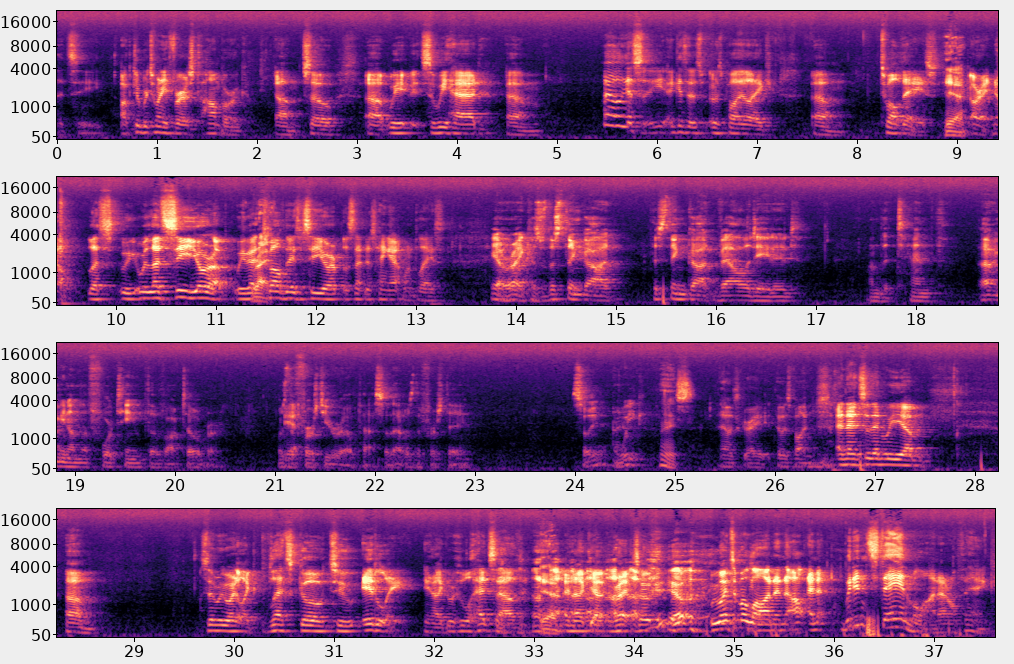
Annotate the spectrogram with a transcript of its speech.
let's see, October twenty first, Hamburg. Um, so uh, we so we had um, well, I guess I guess it was, it was probably like um, twelve days. Yeah. Like, all right, no, let's we, we- let's see Europe. We've got Right. twelve days to see Europe. Let's not just hang out in one place. yeah right because this thing got this thing got validated on the 10th i mean on the 14th of october was Yeah. the first euro pass so that was the first day so yeah a week Nice. That was great. That was fun. And then so then we um, um, so then we went like let's go to Italy. You know, like we'll head south. Yeah. And like yeah, right. So Yep. we went to Milan, and uh, and we didn't stay in Milan. I don't think.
